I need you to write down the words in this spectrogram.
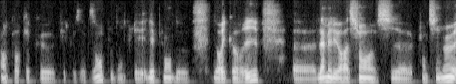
encore quelques, quelques exemples, donc les, les plans de, de recovery, euh, l'amélioration aussi euh, continue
